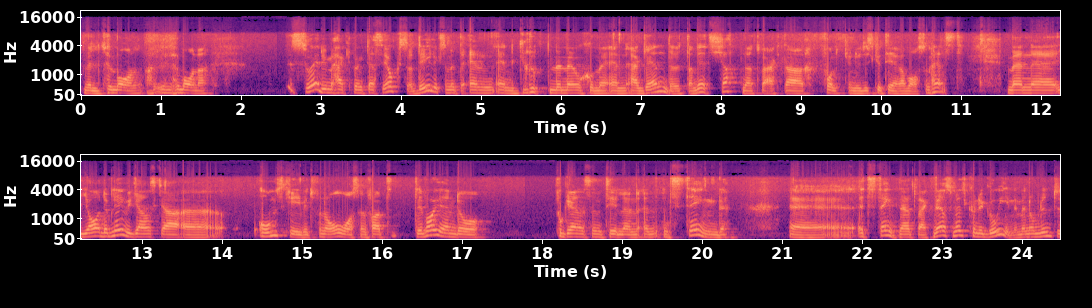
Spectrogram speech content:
väldigt human, humana så är det med hack.se också. Det är liksom inte en, en grupp med människor med en agenda utan det är ett chattnätverk där folk kan diskutera vad som helst. Men eh, ja, det blev ju ganska eh, omskrivet för några år sedan för att det var ju ändå på gränsen till en, en, en stängd eh, Eh, ett stängt nätverk. Vem som helst kunde gå in men om du inte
